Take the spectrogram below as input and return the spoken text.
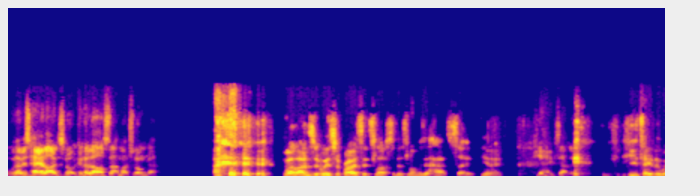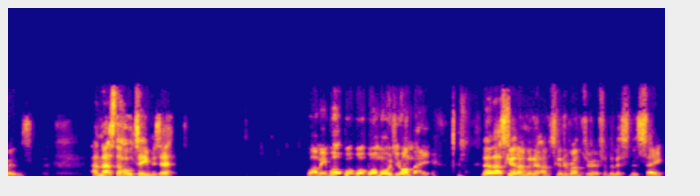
Although his hairline's not going to last that much longer. well, I'm, we're surprised it's lasted as long as it has. So, you know, Yeah, exactly. you take the wins. And that's the whole team, is it? well, I mean, what, what, what, what more do you want, mate? No, that's good. I'm gonna I'm just gonna run through it for the listeners' sake.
